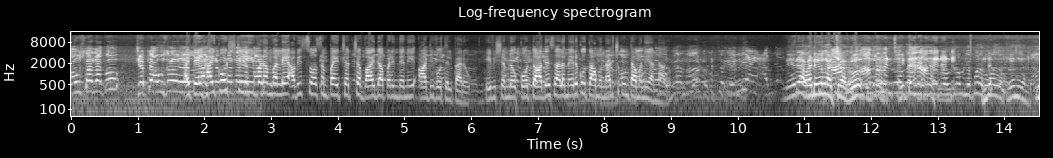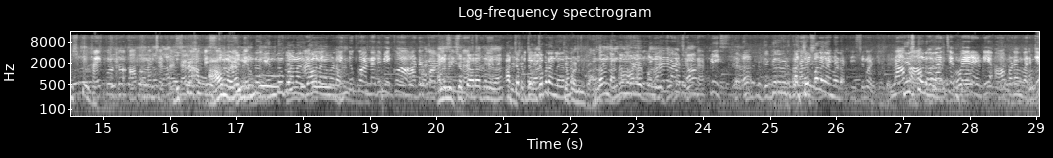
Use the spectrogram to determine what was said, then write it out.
కౌన్సిలర్లకు. అయితే హైకోర్టు స్టే. ఇవ్వడం వల్లే అవిశ్వాసంపై చర్చ వాయిదా పడిందని ఆర్టీఓ తెలిపారు. ఈ విషయంలో కోర్టు ఆదేశాల మేరకు తాము నడుచుకుంటామని అన్నారు. ఎందుకు? అన్నది మీకు ఆర్డర్ చెప్పడం ప్లీజ్. చెప్పారండి. ఆపడం వరకే.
